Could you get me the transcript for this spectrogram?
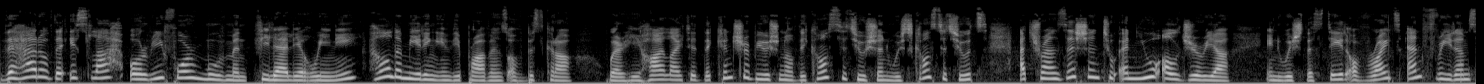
The head of the Islah or Reform Movement, Filali Ghouini, held a meeting in the province of Biskra where he highlighted the contribution of the constitution which constitutes a transition to a new Algeria in which the state of rights and freedoms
